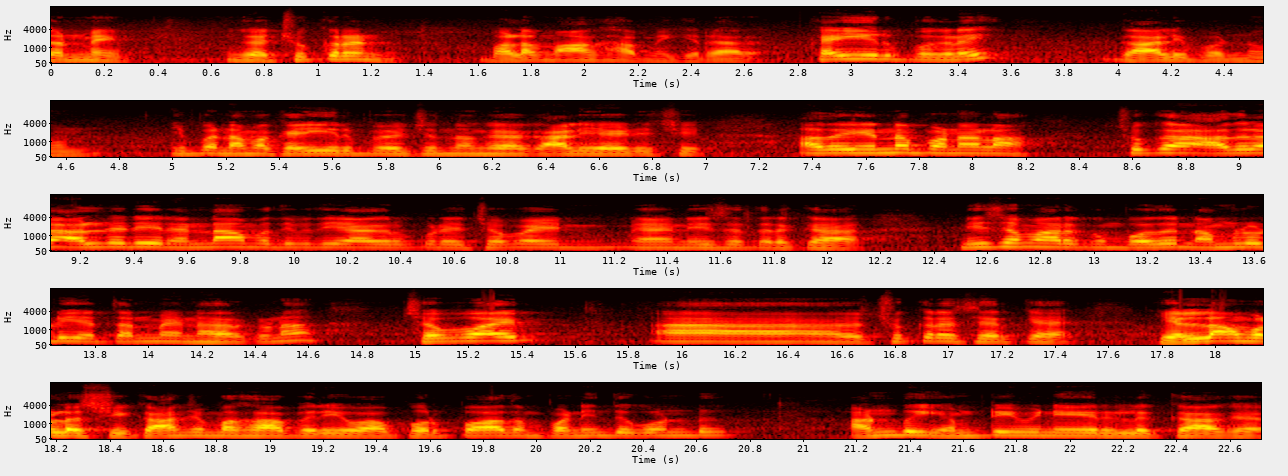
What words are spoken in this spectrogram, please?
தன்மை. இங்கே சுக்கிரன் பலமாக அமைக்கிறார் கையிருப்புகளை காலி பண்ணும். இப்போ நம்ம கையிருப்பு வச்சுருந்தோங்க காலி ஆகிடுச்சு அதை என்ன பண்ணலாம்? சுக்கா அதில் ஆல்ரெடி ரெண்டாம் அதிபதியாக இருக்கக்கூடிய செவ்வாய் நீசத்தில் இருக்கா? நீசமாக இருக்கும்போது நம்மளுடைய தன்மை என்ன இருக்குன்னா செவ்வாய் சுக்கர சுக்கிர சேர்க்கை. எல்லாம் வல்ல ஸ்ரீ காஞ்சி மகா பெரியவா பொற்பாதம் பணிந்து கொண்டு அன்பு எம்டிவி நேயர்களுக்காக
